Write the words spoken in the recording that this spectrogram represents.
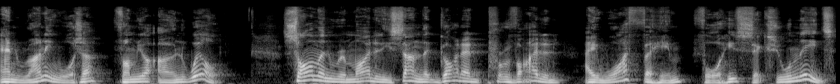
and running water from your own well. Solomon reminded his son that God had provided a wife for him for his sexual needs.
